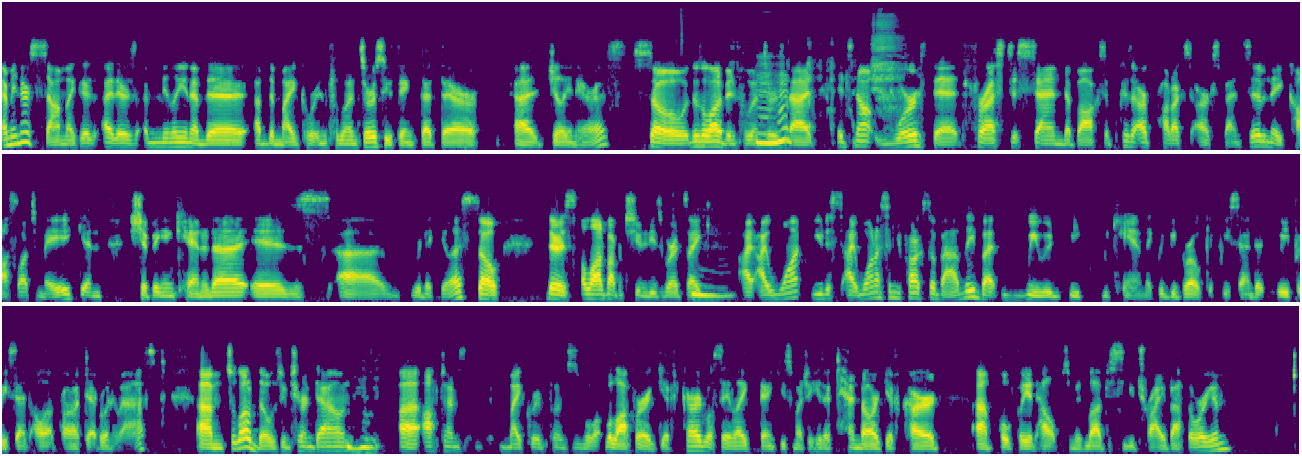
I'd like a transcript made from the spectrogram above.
I mean, there's some like there's uh, there's a million of the of the micro influencers who think that they're uh, Jillian Harris. So there's a lot of influencers mm-hmm. that it's not worth it for us to send a box of because our products are expensive and they cost a lot to make, and shipping in Canada is uh, ridiculous. So there's a lot of opportunities where it's like mm. I, I, want you to I want to send you product so badly, but we would we we can like we'd be broke if we send it if we send all that product to everyone who asked. Um, so a lot of those we've turned down. Mm-hmm. Uh, oftentimes micro influencers will will offer a gift card. We'll say like thank you so much. Here's a ten dollar gift card. Um, hopefully it helps, and we'd love to see you try Bathorium,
